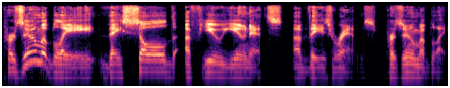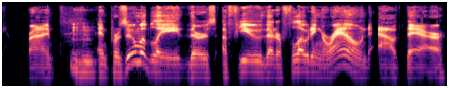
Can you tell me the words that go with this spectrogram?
presumably they sold a few units of these rims, presumably, right? Mhm. And presumably there's a few that are floating around out there,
